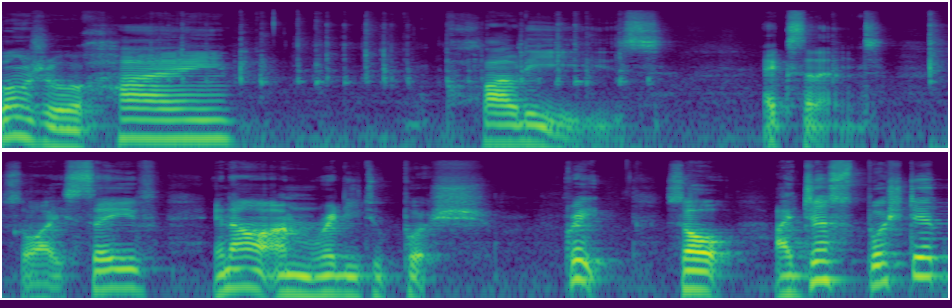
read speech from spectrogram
bonjour, hi, cloudies. Excellent. So I save, and now I'm ready to push. Great. So I just pushed it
